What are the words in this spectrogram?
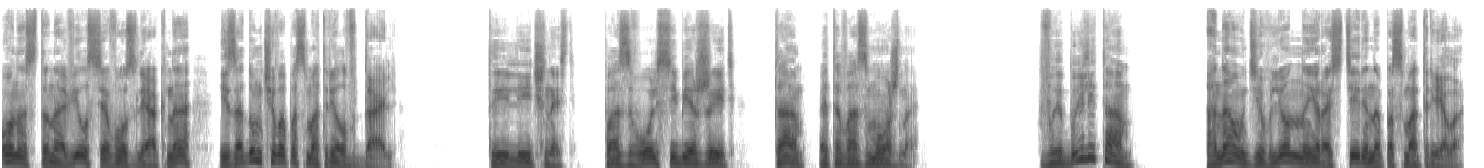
Он остановился возле окна и задумчиво посмотрел вдаль. Ты личность, позволь себе жить, там это возможно. Вы были там? Она удивленно и растерянно посмотрела,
